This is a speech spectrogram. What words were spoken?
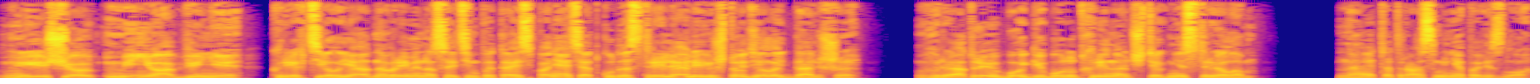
«Еще меня обвини», — кряхтел я, одновременно с этим пытаясь понять, откуда стреляли и что делать дальше. «Вряд ли боги будут хреначить огнестрелом». На этот раз мне повезло.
